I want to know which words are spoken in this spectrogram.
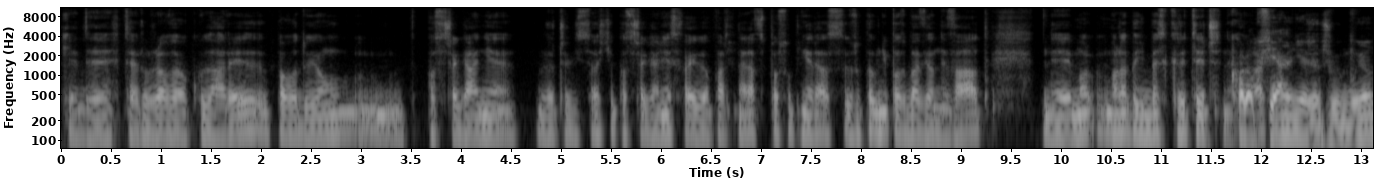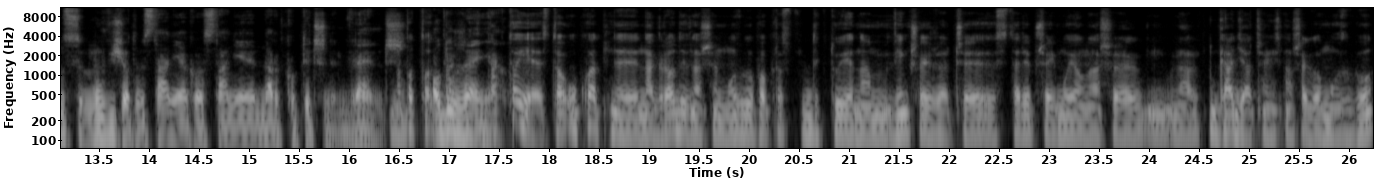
kiedy te różowe okulary powodują postrzeganie rzeczywistości, postrzeganie swojego partnera w sposób nieraz zupełnie pozbawiony wad, Y, mo, można być bezkrytyczny. Tak? Kolokwialnie tak? rzecz ujmując, mówi się o tym stanie jako o stanie narkotycznym wręcz. No bo to, Odurzenia. Tak, tak to jest. To układ y, nagrody w naszym mózgu po prostu dyktuje nam większość rzeczy. Stery przejmują nasze, na, gadzia część naszego mózgu,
